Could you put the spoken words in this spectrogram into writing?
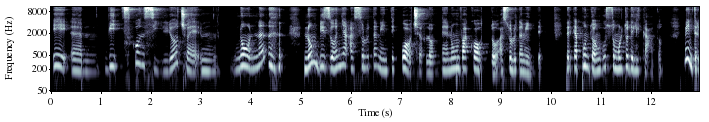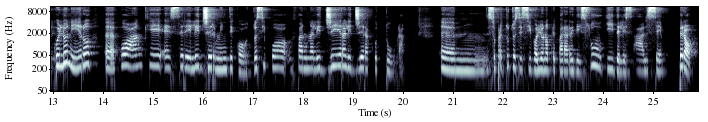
e, ehm, vi sconsiglio, cioè, mhmm, non non bisogna assolutamente cuocerlo, ehm, non va cotto assolutamente, perché appunto ha un gusto molto delicato. Mentre quello nero, ehm, può anche essere leggermente cotto, si può fare una leggera, leggera cottura, ehm, soprattutto se si vogliono preparare dei sughi, delle salse. però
